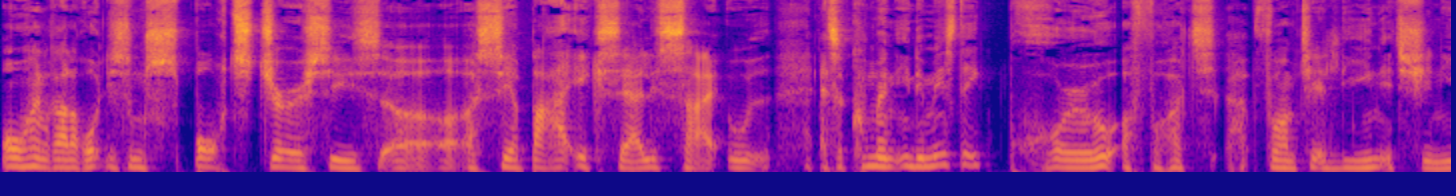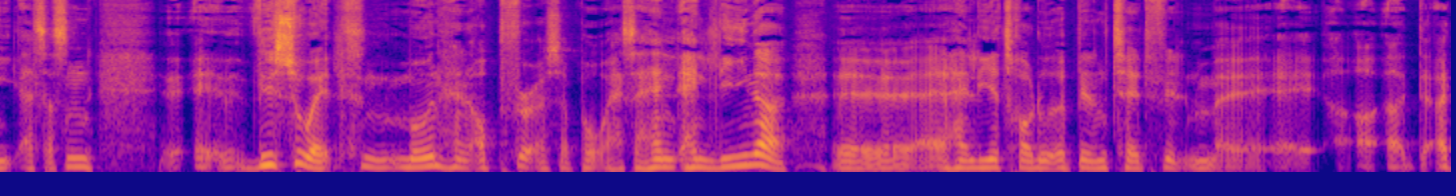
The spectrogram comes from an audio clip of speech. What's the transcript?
og han render rundt i sådan sports jerseys og, og, og ser bare ikke særlig sej ud. Altså kunne man i det mindste ikke prøve at få, få ham til at ligne et geni? Altså sådan øh, øh, visuelt, sådan måden han opfører sig på. Altså han, han ligner, øh, at han lige er trådt ud af Bill Ted-film. Øh, og, og, og,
